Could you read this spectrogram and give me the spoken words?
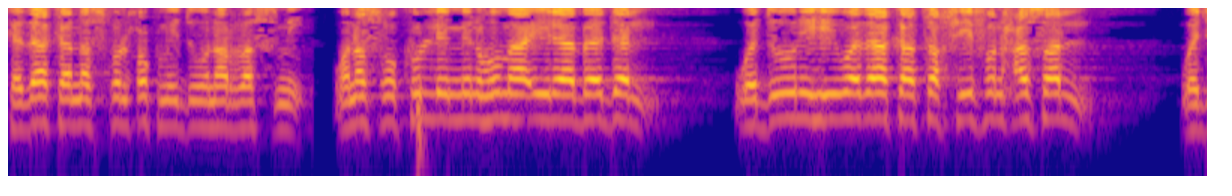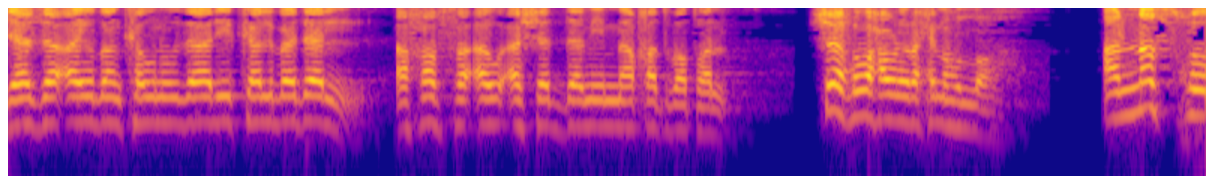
kadaka naskhu alxukmi duuna alrasmi wa naskhu kulli minhuma ila badal wa duunihi wadaka takhfiifun xasal wajaaza aydan kownu dalika albadal akhafa aw ashadda mima qad batal sheekhu waxau uhi raximah ullah annaskhu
